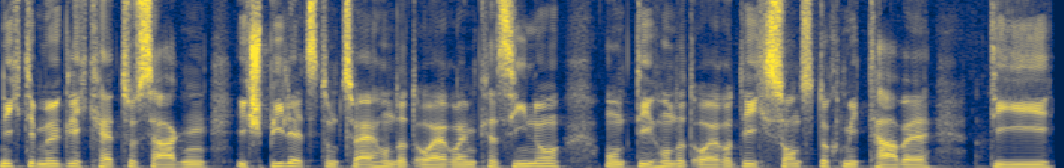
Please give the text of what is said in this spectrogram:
nicht die Möglichkeit zu sagen, ich spiele jetzt um 200 Euro im Casino und die 100 Euro, die ich sonst noch mit habe, die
